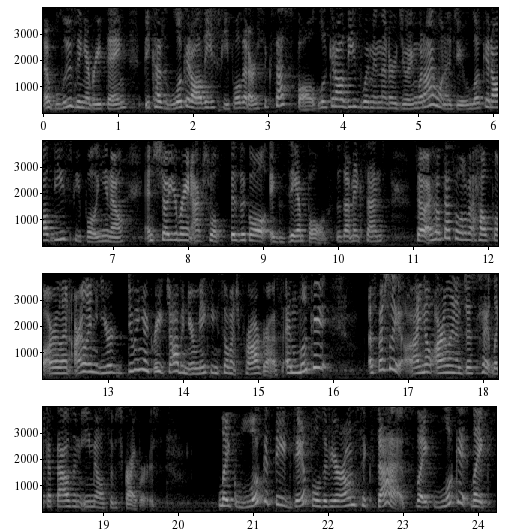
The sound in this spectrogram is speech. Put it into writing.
of losing everything because look at all these people that are successful. Look at all these women that are doing what I want to do. Look at all these people, you know, and show your brain actual physical examples. Does that make sense? So I hope that's a little bit helpful, Arlen. Arlen, you're doing a great job and you're making so much progress. And look at, especially, I know Arlen just hit like a thousand email subscribers. Like, look at the examples of your own success. Like, look at, like,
